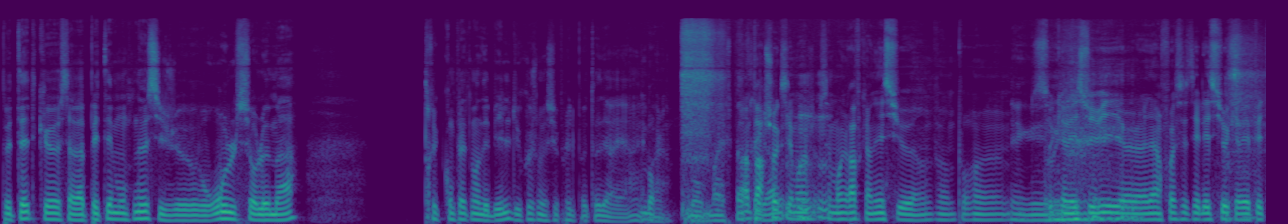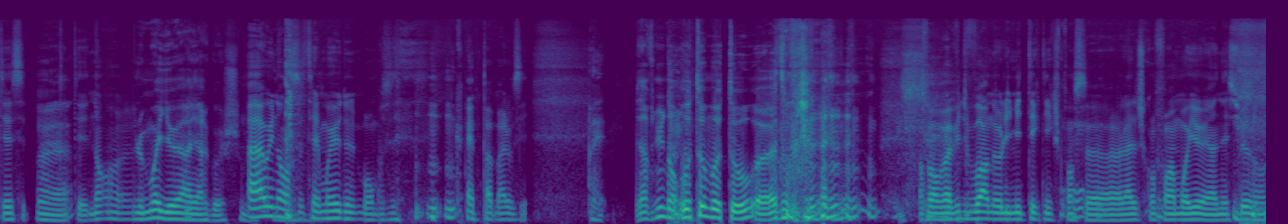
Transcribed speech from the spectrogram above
Peut-être que ça va péter mon pneu si je roule sur le mât. Truc complètement débile. Du coup, je me suis pris le poteau derrière. et Bon. voilà. Bon, bref, pas Un pare-choc, c'est moins, grave qu'un essieu. hein, pour euh, Et- ceux qui avaient suivi, euh, la dernière fois, c'était l'essieu qui avait pété. C'était Voilà. non. euh, Le moyeu arrière gauche. Ah oui, non, c'était le moyen de. Bon, c'est quand même pas mal aussi. Bienvenue dans Automoto. donc... Enfin, on va vite voir nos limites techniques, je pense. là, je confonds un moyeu et un essieu. donc,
